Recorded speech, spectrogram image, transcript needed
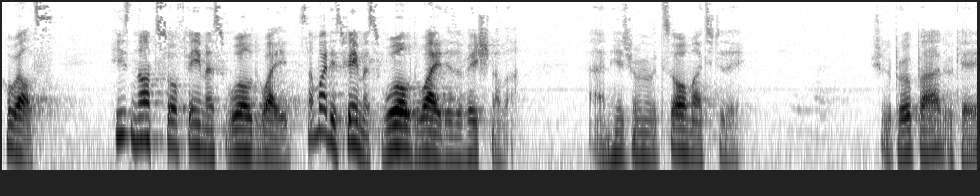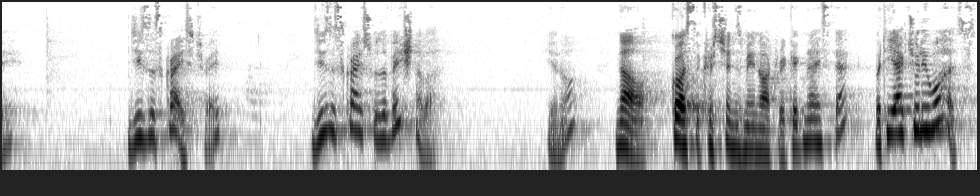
Who else? He's not so famous worldwide. Somebody is famous worldwide as a Vaishnava. And he's remembered so much today. Srila Prabhupada, okay. Jesus Christ, right? Jesus Christ was a Vaishnava. You know? Now, of course, the Christians may not recognize that, but he actually was.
